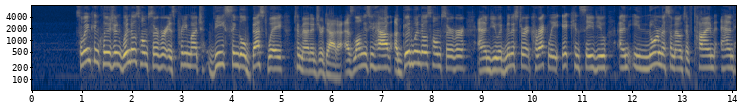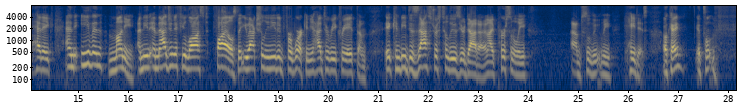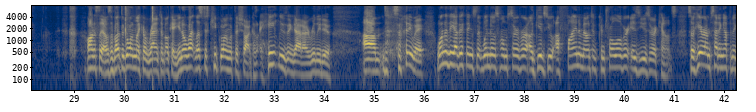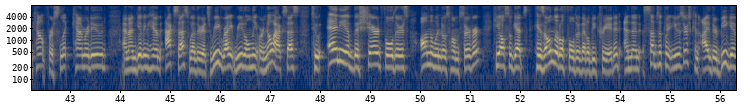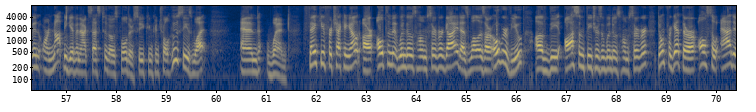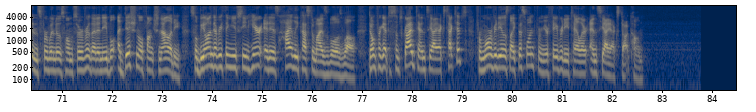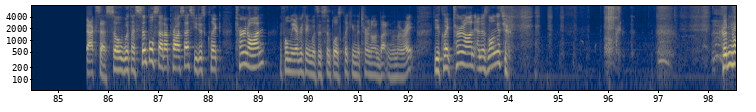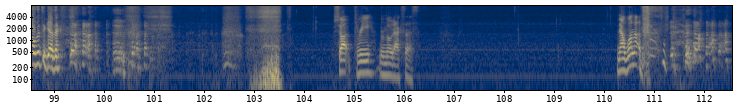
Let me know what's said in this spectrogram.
So in conclusion, Windows Home Server is pretty much the single best way to manage your data. As long as you have a good Windows Home Server and you administer it correctly, it can save you an enormous amount of time and headache and even money. I mean, imagine if you lost files that you actually needed for work and you had to recreate them. It can be disastrous to lose your data, and I personally absolutely hate it. Okay? It's Honestly, I was about to go on like a rant of, okay, you know what? Let's just keep going with the shot because I hate losing data. I really do. Um, so anyway, one of the other things that Windows Home Server uh, gives you a fine amount of control over is user accounts. So here I'm setting up an account for Slick Camera Dude, and I'm giving him access, whether it's read, write, read only, or no access, to any of the shared folders on the Windows Home Server. He also gets his own little folder that'll be created, and then subsequent users can either be given or not be given access to those folders. So you can control who sees what and when. Thank you for checking out our Ultimate Windows Home Server Guide as well as our overview of the awesome features of Windows Home Server. Don't forget there are also add-ins for Windows Home Server that enable additional functionality. So beyond everything you've seen here, it is highly customizable as well. Don't forget to subscribe to NCIX Tech Tips for more videos like this one from your favorite retailer, ncix.com access. So with a simple setup process, you just click turn on If only everything was as simple as clicking the turn on button, am I right? You click turn on, and as long as you're... Couldn't hold it together. Shot three, remote access. Now one...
